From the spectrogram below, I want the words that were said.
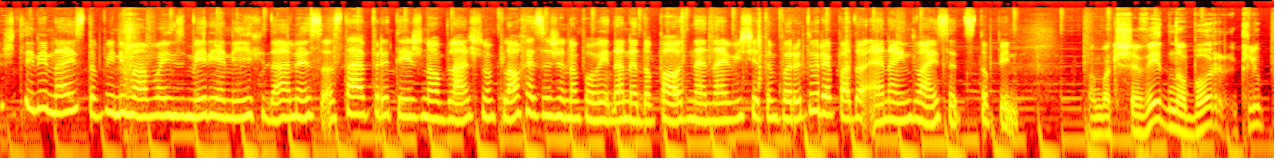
14 stopinj imamo izmerjenih danes, ostaja pretežno oblačno, plohe so že napovedane do povdne, najvišje temperature pa do 21 stopinj. Ampak še vedno, Bor, kljub.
